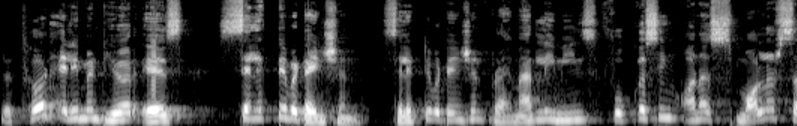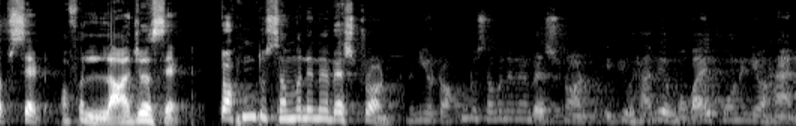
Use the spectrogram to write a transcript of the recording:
The third element here is selective attention. Selective attention primarily means focusing on a smaller subset of a larger set talking to someone in a restaurant. You're talking to someone in a restaurant, if you have your mobile phone in your hand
